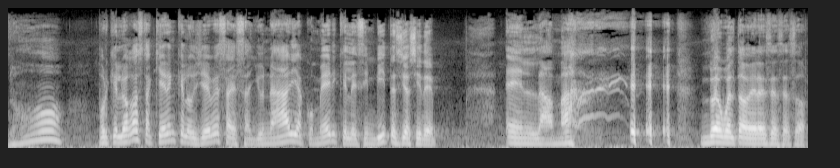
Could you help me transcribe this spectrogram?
no, porque luego hasta quieren que los lleves a desayunar y a comer y que les invites. Yo así de, en la madre. no he vuelto a ver a ese asesor.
